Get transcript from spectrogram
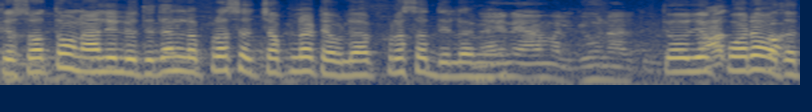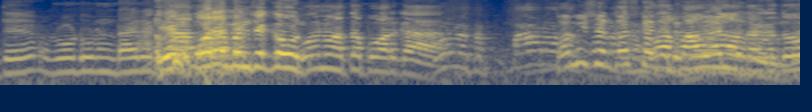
ते स्वतःहून आलेले होते. त्यांना प्रसाद चपला ठेवल्या प्रसाद दिला मी. नाही आम्हाला घेऊन आले तो एक पोरा होता ते रोडवरून डायरेक्ट हे पोरे म्हणजे कोण? कोण होता पोरगा? कमिशन कसं काय दिलं? होता का तो?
